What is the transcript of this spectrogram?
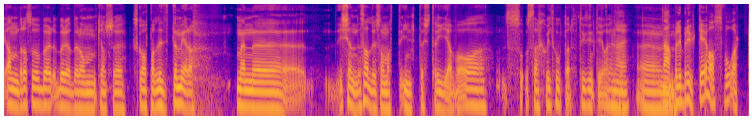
I andra så bör, började de kanske skapa lite mera. Men eh, det kändes aldrig som att Inters trea var så, särskilt hotad, tyckte inte jag alla fall. Ehm, Napoli brukar ju ha svårt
